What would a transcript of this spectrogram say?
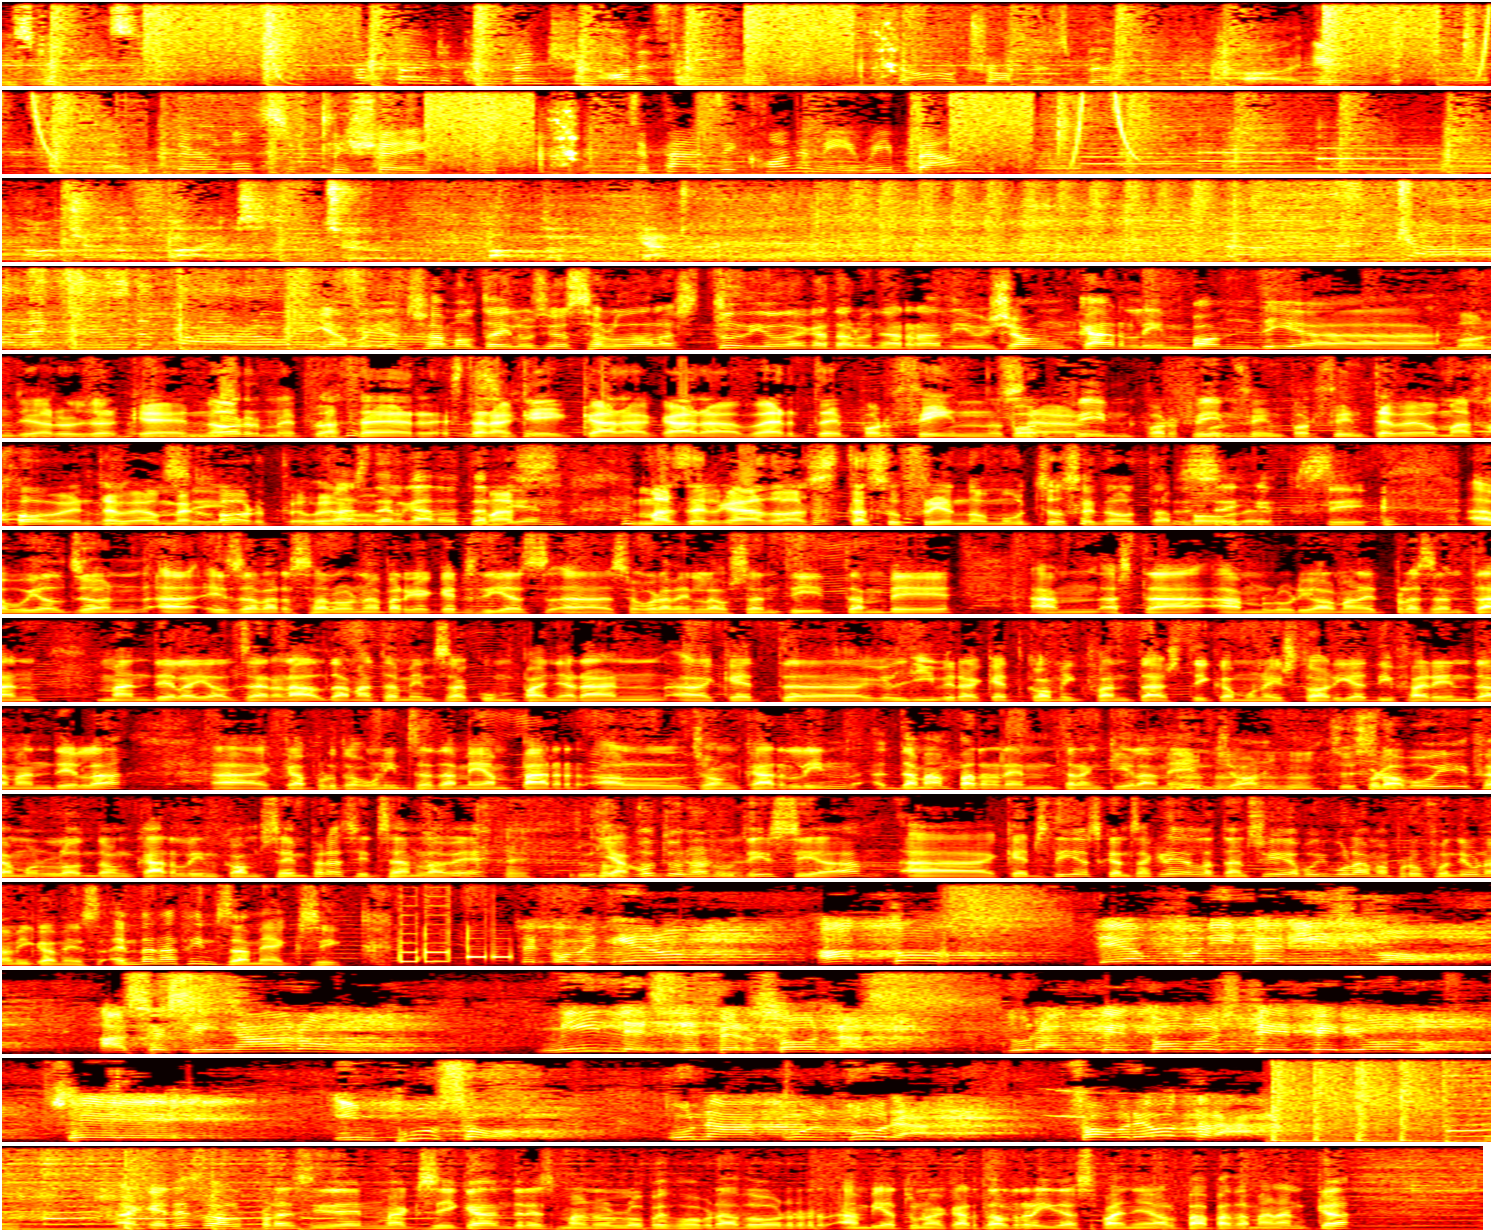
political stories. have signed a convention on its legal. Donald Trump has been uh, in. And there are lots of cliches. Japan's economy rebounded. Departure of flight to London Gatwick. I avui ens fa molta il·lusió saludar a l'estudi de Catalunya Ràdio, John Carlin, bon dia. Buen día, Roger. Qué enorme placer estar aquí cara a cara, verte por fin. o Por sea, fin, por fin. Por fin, por fin. Te veo más joven, te veo Sí. mejor. Te veo ¿Más delgado también? Más, más delgado, estás sufriendo mucho, se nota, pobre. Sí, sí. Avui el John uh, és a Barcelona perquè aquests dies, uh, segurament l'heu sentit també, um, està amb l'Oriol Manet presentant Mandela i el General. Demà també ens acompanyaran aquest uh, llibre, aquest còmic fantàstic amb una història diferent de Mandela, uh, que protagonitza també en part el John Carlin. Demà en parlarem tranquil·lament, Mhm, John, mhm, sí, sí. però avui fem un London Carlin, com sempre, si et sembla bé. Hi ha hagut una notícia uh, aquests dies que ens ha cridat l'atenció i avui volem aprofundir una mica més. Hem d'anar fins a Mèxic. Se cometieron actos de autoritarismo, asesinaron miles de personas durante todo este periodo. Se impuso una cultura sobre otra. Aquest és el president mexicà Andrés Manuel López Obrador. Ha enviat una carta al rei d'Espanya i al papa demanant que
